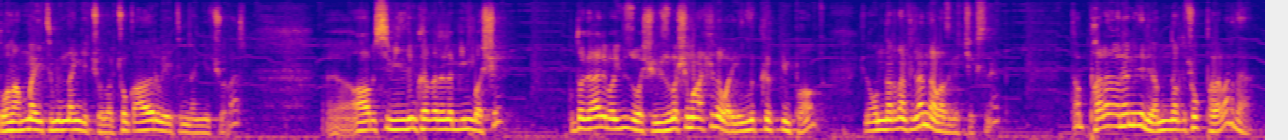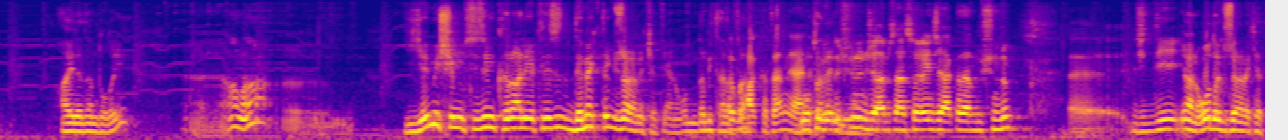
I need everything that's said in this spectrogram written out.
Donanma eğitiminden geçiyorlar. Çok ağır bir eğitimden geçiyorlar. Ee, abisi bildiğim kadarıyla binbaşı. Bu da galiba yüzbaşı. Yüzbaşı maaşı da var. Yıllık 40 bin pound. Şimdi onlardan filan da vazgeçeceksin hep. Tabi para önemli değil. ya. Bunlarda çok para var da. Aileden dolayı. Ee, ama e, yemişim sizin kraliyetinizi de demek de güzel hareket. Yani onu da bir tarafa tabii hakikaten yani not öyle düşününce abi sen söyleyince hakikaten düşündüm. E, ciddi Yani o da güzel hareket.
